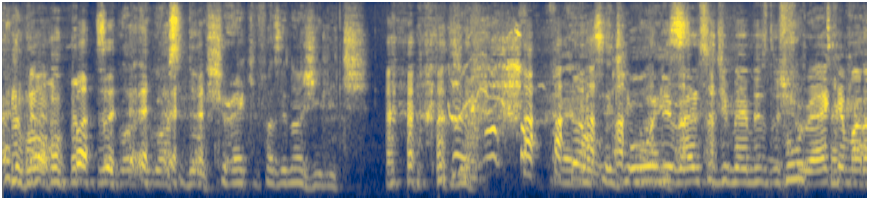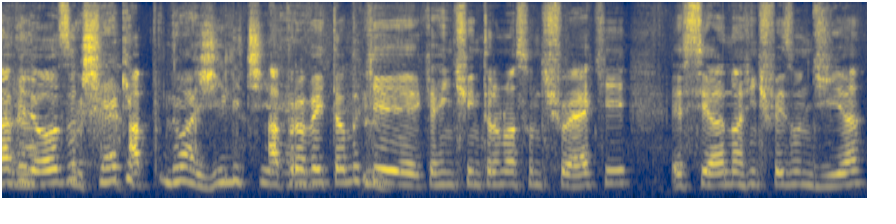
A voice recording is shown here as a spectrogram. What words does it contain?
É. Não vamos fazer. Eu gosto do Shrek fazendo agility. é, o universo de memes do Puta Shrek é maravilhoso. O Shrek A- no agility. é- Aproveitando que, que a gente entrou no assunto Shrek, esse ano a gente fez um dia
